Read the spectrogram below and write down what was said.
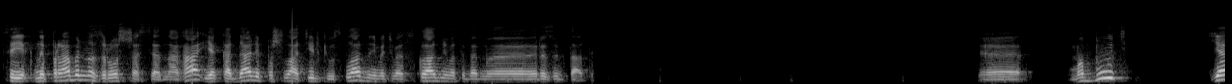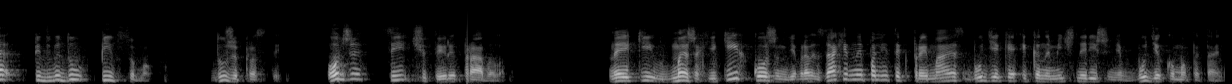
Це як неправильно зросшася нога, яка далі пішла тільки ускладнювати, ускладнювати е, результати. Е, мабуть, я підведу підсумок. Дуже простий. Отже, ці чотири правила, на які, в межах яких кожен західний політик приймає будь-яке економічне рішення в будь-якому питанні.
